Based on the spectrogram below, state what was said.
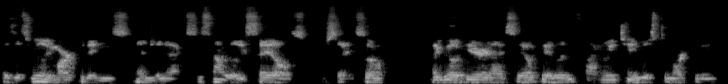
because it's really marketing's Nginx. It's not really sales per se. So I go here and I say, okay, let me finally change this to marketing.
